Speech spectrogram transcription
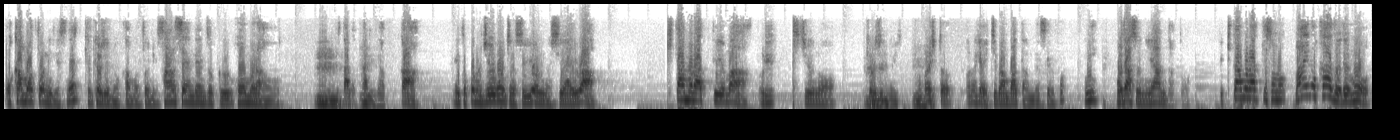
岡本にですね、巨巨人の岡本に3戦連続ホームランをうん。打たれたりだとか、えっ、と、この15日の水曜日の試合は、北村っていう、まあ、売り出し中の巨人の、うんこの人、この日は一番バッターなんですけど、こに5打数2安打と。で北村ってその前のカードでも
